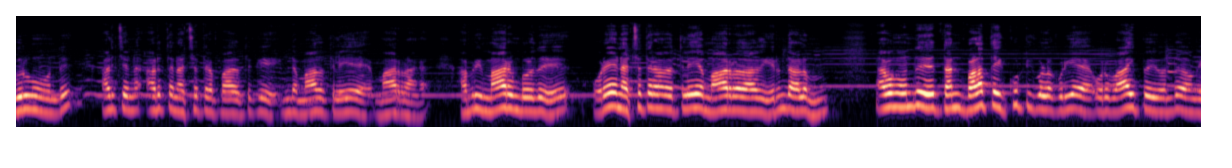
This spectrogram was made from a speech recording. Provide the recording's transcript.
குருவும் வந்து அடுத்த ந- அடுத்த நட்சத்திர பாதத்துக்கு இந்த மாதத்திலேயே மாறுறாங்க. அப்படி மாறும்பொழுது ஒரே நட்சத்திரத்திலேயே மாறுறதாக இருந்தாலும் அவங்க வந்து தன் பலத்தை கூட்டிக் கொள்ளக்கூடிய ஒரு வாய்ப்பை வந்து அவங்க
